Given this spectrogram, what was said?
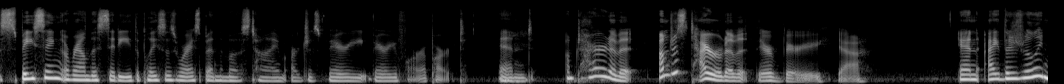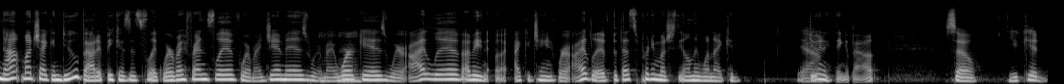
spacing around the city, the places where I spend the most time are just very, very far apart, and I'm tired of it. I'm just tired of it. They're very yeah. And I, there's really not much I can do about it because it's like where my friends live, where my gym is, where my mm-hmm. work is, where I live. I mean, I could change where I live, but that's pretty much the only one I could Yeah, do anything about. So, you could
